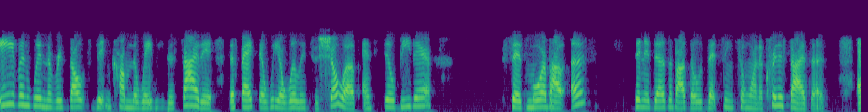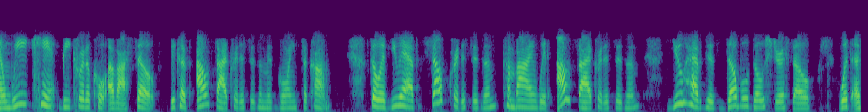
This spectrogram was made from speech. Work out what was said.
even when the results didn't come the way we decided, the fact that we are willing to show up and still be there says more about us than it does about those that seem to want to criticize us. And we can't be critical of ourselves because outside criticism is going to come. So if you have self criticism combined with outside criticism, you have just double dosed yourself with a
